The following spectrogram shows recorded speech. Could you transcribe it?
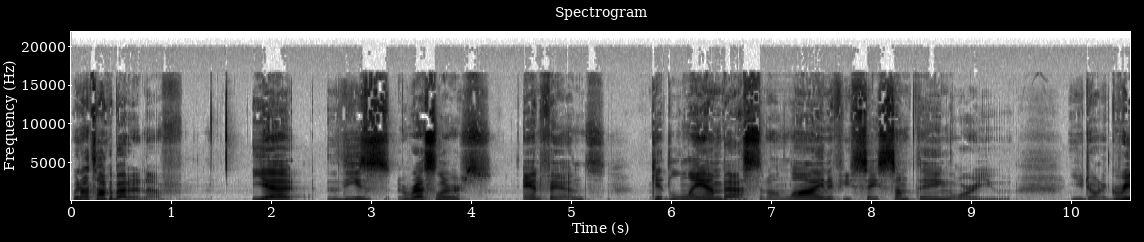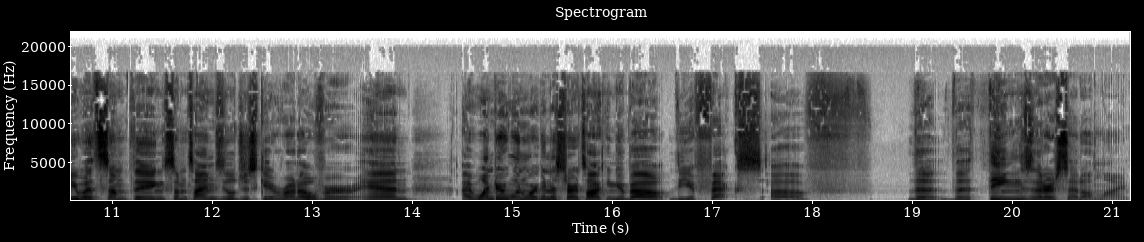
We don't talk about it enough. Yet these wrestlers and fans get lambasted online if you say something or you you don't agree with something. Sometimes you'll just get run over and I wonder when we're going to start talking about the effects of the the things that are said online.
